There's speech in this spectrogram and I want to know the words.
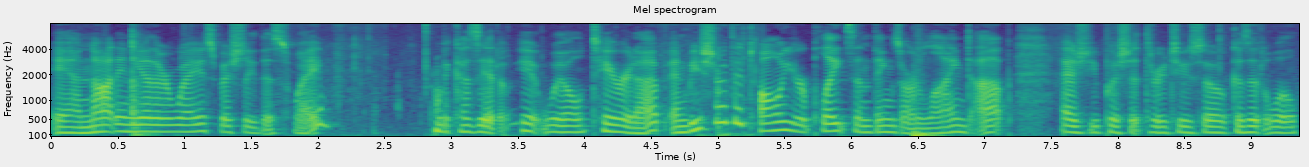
and not any other way, especially this way because it it will tear it up. And be sure that all your plates and things are lined up as you push it through too so because it will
